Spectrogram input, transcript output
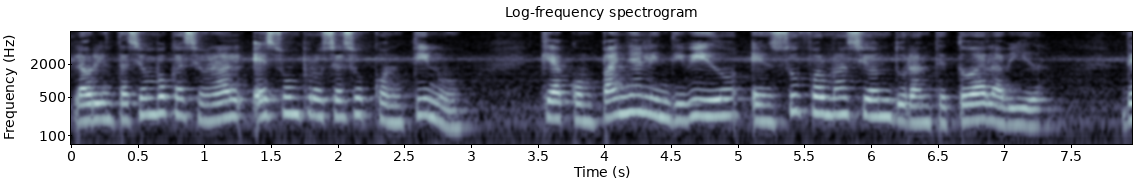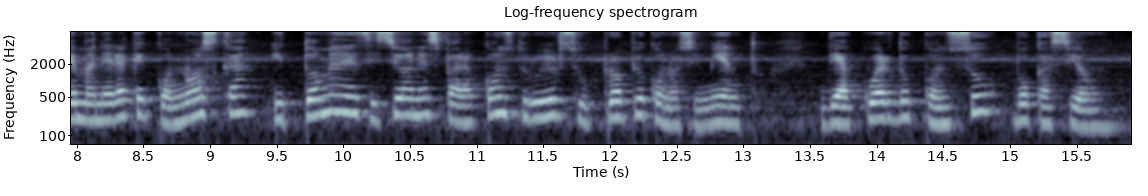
la orientación vocacional es un proceso continuo que acompaña al individuo en su formación durante toda la vida, de manera que conozca y tome decisiones para construir su propio conocimiento, de acuerdo con su vocación.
